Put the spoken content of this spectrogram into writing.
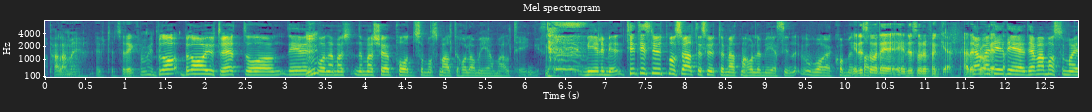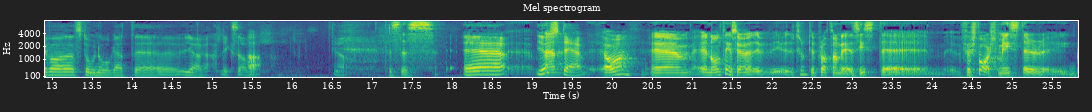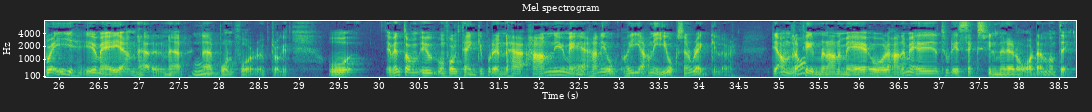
pallar med ute. Så det kan man ju Bra, bra utrett och det är Mm. så när man, när man kör podd så måste man alltid hålla med om allting. Så, mer eller mer. Till, till slut måste det alltid sluta med att man håller med sin, våra Är kommentarer. det så det, är det, så det funkar? Ja, det är Ja men det, det, det man måste man ju vara stor nog att eh, göra. Liksom. Ja. Ja. Precis. Eh, just Men- det. Ja, eh, någonting som jag, jag tror inte vi pratade om det sist. Eh, försvarsminister Grey är ju med igen här, i den här Mm. när Bond får uppdraget. Och jag vet inte om, om folk tänker på det. men det här, han är ju med, han är, han är ju också en regular. Det är andra Ja. filmer han är med och han är med, jag tror det är sex filmer i rad eller någonting.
